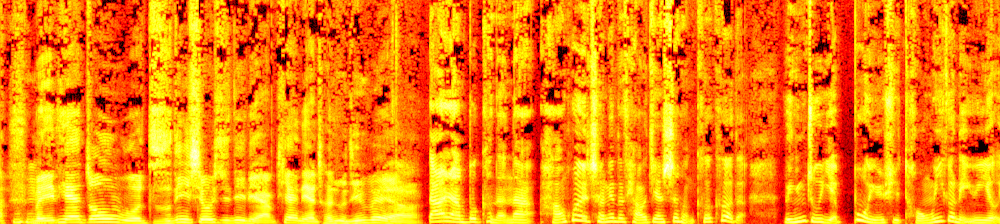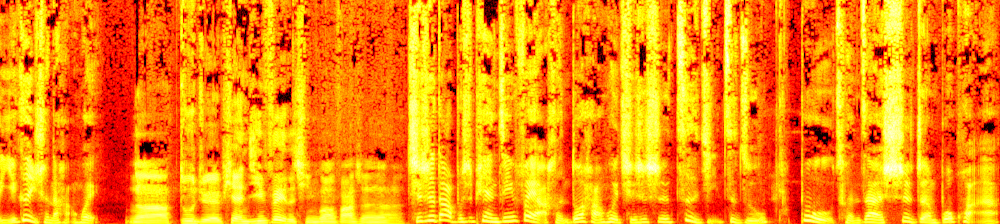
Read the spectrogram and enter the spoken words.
每天中午指定休息地点，骗点城主经费啊！当然不可能呢，行会成立的条件是很苛刻的，领主也不允许同一个领域有一个以上的行会。那杜绝骗经费的情况发生啊。其实倒不是骗经费啊，很多行会其实是自给自足，不存在市政拨款啊。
